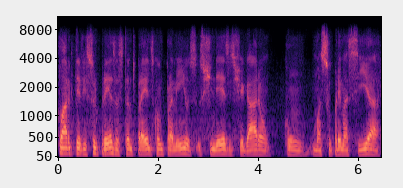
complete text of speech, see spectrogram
Claro que teve surpresas, tanto para eles quanto para mim. Os, os chineses chegaram com uma supremacia,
